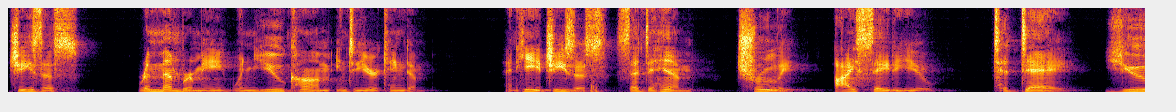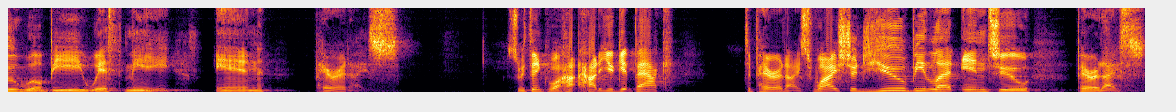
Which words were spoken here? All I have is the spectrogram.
Jesus, remember me when you come into your kingdom. And he, Jesus, said to him, Truly, I say to you, today you will be with me in paradise. So we think, well, how, how do you get back to paradise? Why should you be let into paradise?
